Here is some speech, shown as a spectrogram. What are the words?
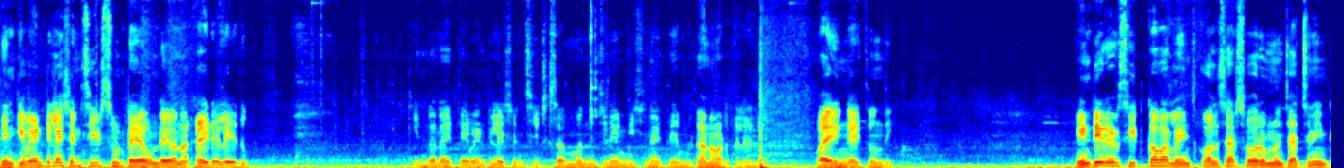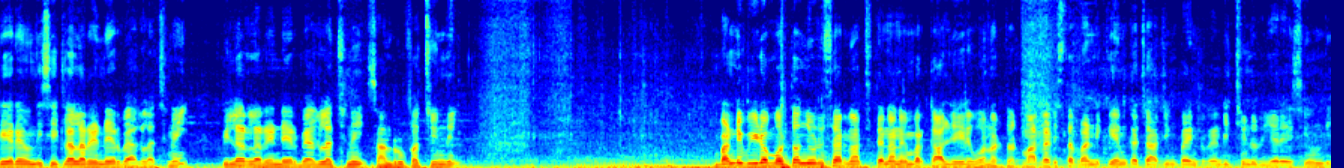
దీనికి వెంటిలేషన్ సీట్స్ ఉంటాయో ఉండయో నాకు ఐడియా లేదు. కిందనైతే వెంటిలేషన్ సీట్కి సంబంధించిన ఏం మిషన్ అయితే ఏం కనబడతలేదు. వైరింగ్ అయితే ఉంది. ఇంటీరియర్ సీట్ కవర్లు వేయించుకోవాలి సార్. షోరూమ్ నుంచి వచ్చిన ఇంటీరియర్ ఉంది. సీట్లలో రెండు ఎయిర్ బ్యాగులు వచ్చినాయి. పిల్లర్లో రెండు ఎయిర్ బ్యాగులు వచ్చినాయి. సన్ రూఫ్ వచ్చింది. బండి వీడియో మొత్తం చూడు సార్ నచ్చితే నా నెంబర్ కాల్ చేయరు ఓనర్ తోటి మాట్లాడిస్తే. బండికి వెనక ఛార్జింగ్ పాయింట్ రెండు ఇచ్చిండు రియర్ ఏసీ ఉంది.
